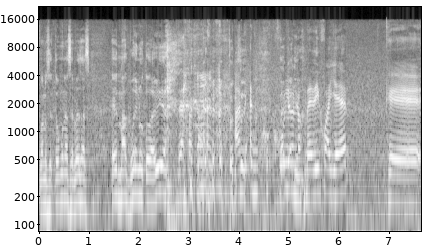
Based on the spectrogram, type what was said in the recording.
cuando se toma unas cervezas, es más bueno todavía. Mí- Julio no- me dijo ayer que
